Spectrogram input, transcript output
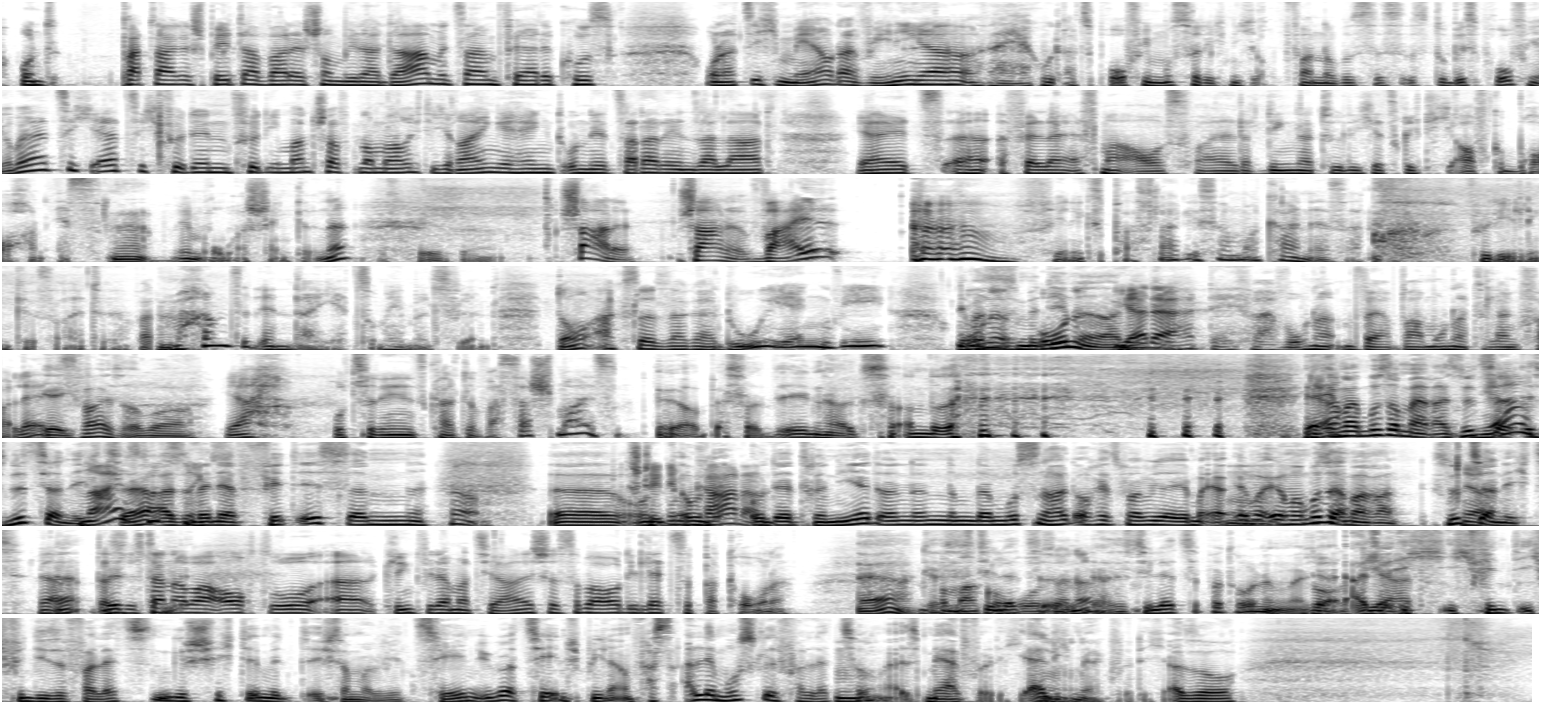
und ein paar Tage später war der schon wieder da mit seinem Pferdekuss und hat sich mehr oder weniger, naja gut, als Profi musst du dich nicht opfern, du bist, ist, du bist Profi, aber er hat sich, er hat sich für, den, für die Mannschaft nochmal richtig reingehängt und jetzt hat er den Salat, ja jetzt äh, fällt er erstmal aus, weil das Ding natürlich jetzt richtig aufgebrochen ist Ja. im Oberschenkel. Ne? Schade, schade, weil Felix Passlag ist ja mal kein Ersatz für die linke Seite. Was machen sie denn da jetzt, um Himmels Willen? Don Axel Sagadou irgendwie? Ja, was ist mit denn eigentlich? Ja, der, hat, der war, Monat, war, war monatelang verletzt. ja, ich weiß, aber Ja, wolltest du den ins kalte Wasser schmeißen? ja, besser den als andere. ja, ja, man muss auch mal rein. Es nützt ja, Ja. es nützt ja nichts. Nein, ja? nützt Also wenn nichts. er fit ist, dann Ja. äh, Steht und, im und, Kader. und er trainiert und dann, dann muss er halt auch jetzt mal wieder immer, immer, immer muss er mal ran. Es nützt ja, nichts. Das ist dann aber auch so, äh, klingt wieder martialisch, das ist aber auch die letzte Patrone. Ja, das ist, die letzte, Rose, ne? das ist die letzte Patrone. So, also hat- ich, ich finde ich finde diese verletzten Geschichte mit, ich sag mal, wir zehn, über zehn Spielern, fast alle Muskelverletzungen, ist merkwürdig, ehrlich merkwürdig. Also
